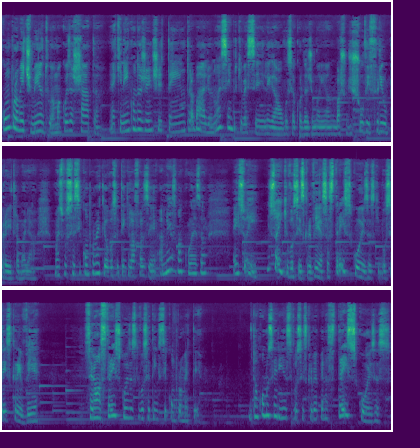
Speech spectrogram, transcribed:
comprometimento é uma coisa chata. É que nem quando a gente tem um trabalho. Não é sempre que vai ser legal você acordar de manhã embaixo de chuva e frio para ir trabalhar. Mas você se comprometeu, você tem que ir lá fazer. A mesma coisa é isso aí. Isso aí que você escrever, essas três coisas que você escrever, serão as três coisas que você tem que se comprometer. Então, como seria se você escrever apenas três coisas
